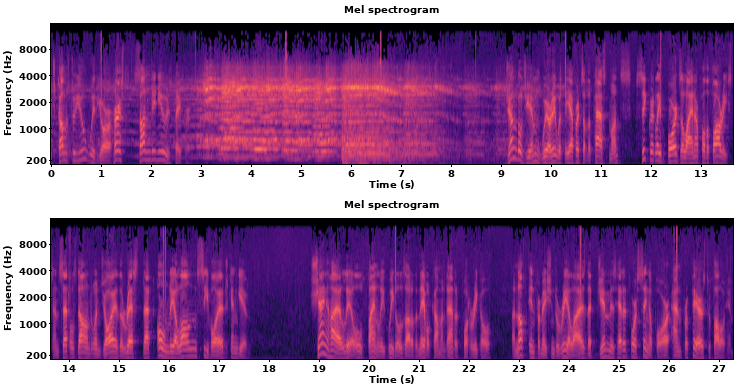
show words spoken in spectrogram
which comes to you with your Hearst Sunday newspaper. Jungle Jim, weary with the efforts of the past months, secretly boards a liner for the Far East and settles down to enjoy the rest that only a long sea voyage can give. Shanghai Lil finally wheedles out of the naval commandant at Puerto Rico enough information to realize that Jim is headed for Singapore and prepares to follow him.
